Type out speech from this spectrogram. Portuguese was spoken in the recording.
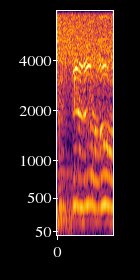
to do.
